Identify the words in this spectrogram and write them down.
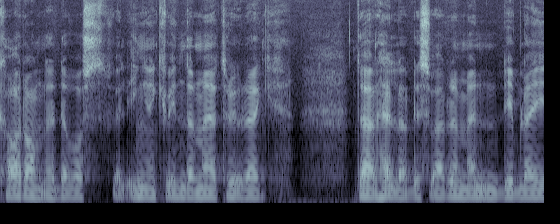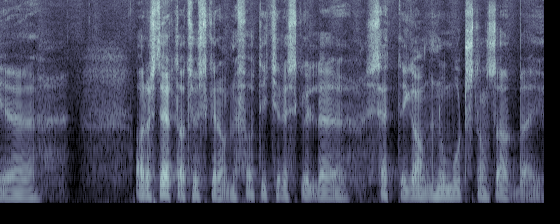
karene. Det var vel ingen kvinner med, tror jeg, der heller, dessverre. Men de ble uh, arrestert av tyskerne for at ikke de skulle sette i gang noe motstandsarbeid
